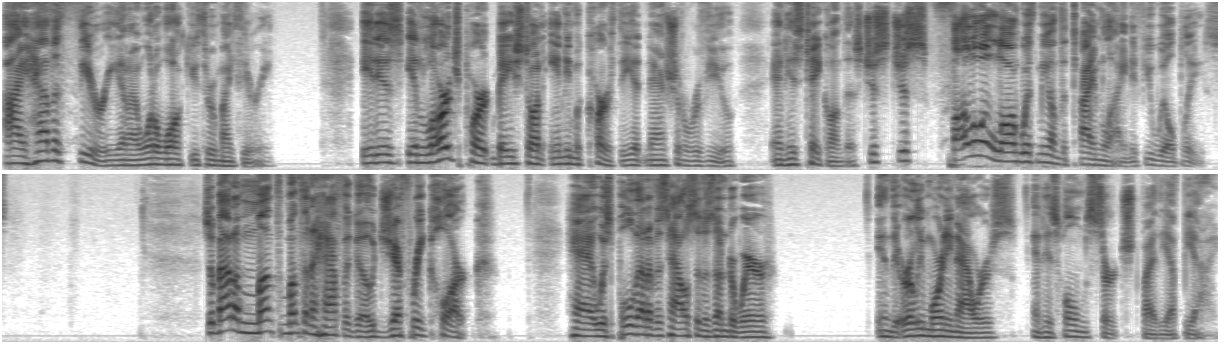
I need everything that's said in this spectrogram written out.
I have a theory, and I want to walk you through my theory. It is in large part based on Andy McCarthy at National Review and his take on this. Just just follow along with me on the timeline, if you will, please. So about a month, month and a half ago, Jeffrey Clark had, was pulled out of his house in his underwear in the early morning hours and his home searched by the FBI.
